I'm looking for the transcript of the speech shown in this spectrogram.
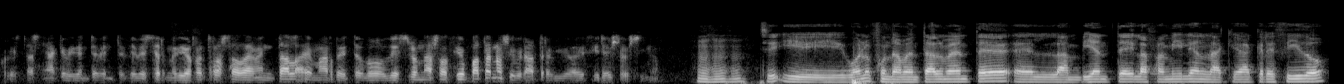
porque esta señora que evidentemente debe ser medio retrasada mental, además de todo de ser una sociópata, no se hubiera atrevido a decir eso, si no. Sí, y bueno, fundamentalmente el ambiente y la familia en la que ha crecido,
